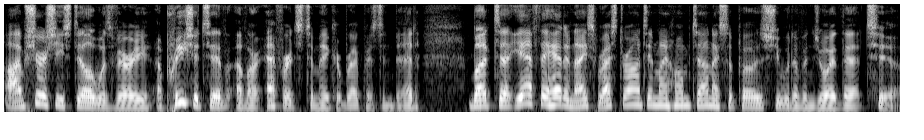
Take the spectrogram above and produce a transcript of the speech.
I'm sure she still was very appreciative appreciative of our efforts to make her breakfast in bed. But uh, yeah, if they had a nice restaurant in my hometown, I suppose she would have enjoyed that too.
